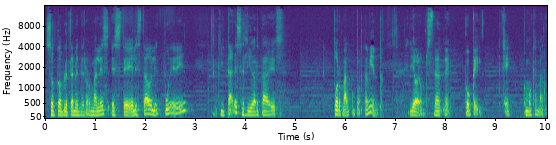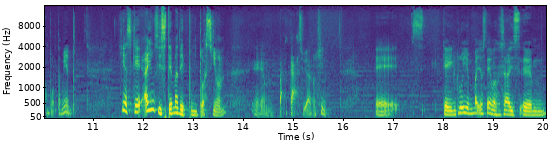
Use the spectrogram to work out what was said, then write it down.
son completamente normales, este, el Estado le puede quitar esas libertades por mal comportamiento. Y ahora, pues, eh, como que mal comportamiento. Y es que hay un sistema de puntuación para cada ciudadano chino. Eh, que incluyen varios temas, o sea, em,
